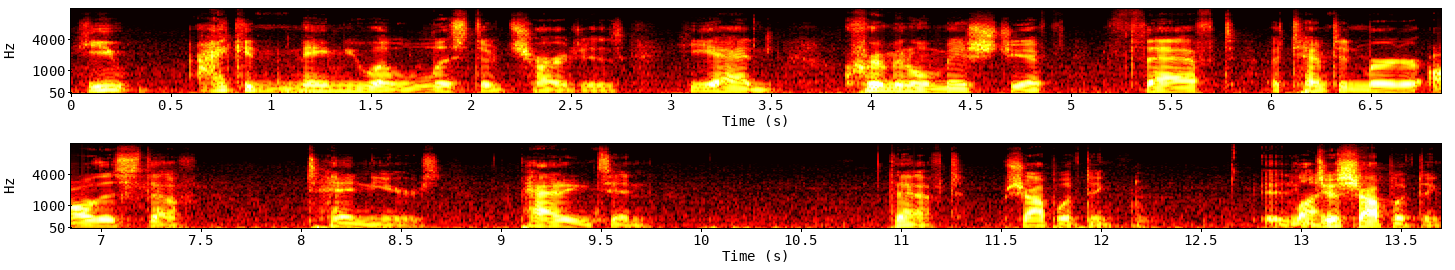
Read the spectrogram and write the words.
He, I could name you a list of charges. He had criminal mischief, theft, attempted murder, all this stuff. Ten years. Paddington, theft, shoplifting, Uh, Life. just shoplifting.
